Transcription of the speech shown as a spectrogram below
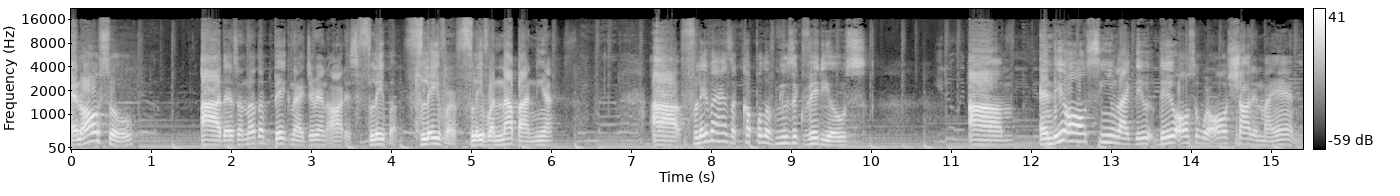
And also, uh, there's another big Nigerian artist, Flavour, Flavour, Flavour N'abania. Uh, Flavour has a couple of music videos, um, and they all seem like they they also were all shot in Miami.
